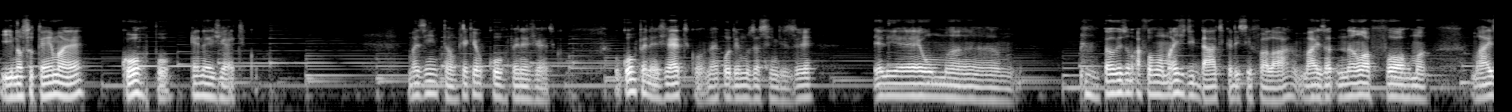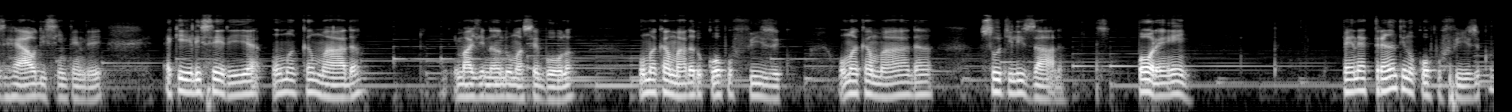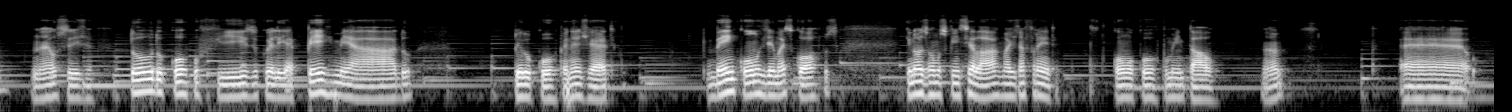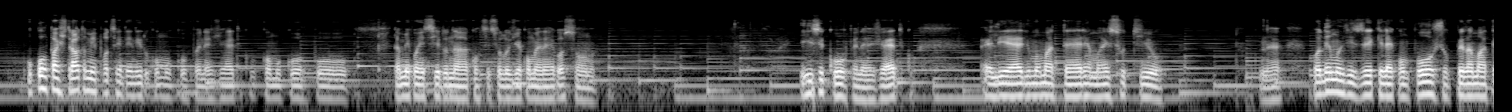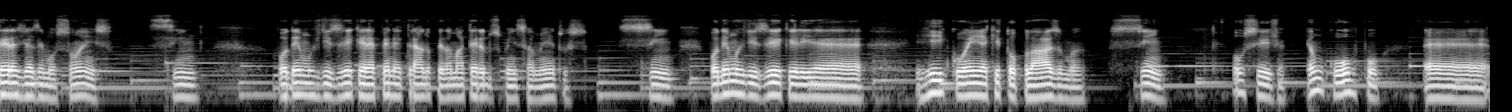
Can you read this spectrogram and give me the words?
E nosso tema é corpo energético. Mas então, o que é, o corpo energético? O corpo energético, né, podemos assim dizer, ele é uma talvez a forma mais didática de se falar, mas não a forma mais real de se entender é que ele seria uma camada, imaginando uma cebola, uma camada do corpo físico, uma camada sutilizada, porém penetrante no corpo físico, né? Ou seja, todo o corpo físico ele é permeado pelo corpo energético, bem como os demais corpos que nós vamos pincelar mais na frente, com o corpo mental. Né? É, o corpo astral também pode ser entendido como corpo energético, como corpo também conhecido na conscienciologia como energossoma. E esse corpo energético, ele é de uma matéria mais sutil, né? Podemos dizer que ele é composto pela matéria das emoções? Sim, Podemos dizer que ele é penetrado pela matéria dos pensamentos? Sim. Podemos dizer que ele é rico em ectoplasma? Sim. Ou seja, é um corpo é,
